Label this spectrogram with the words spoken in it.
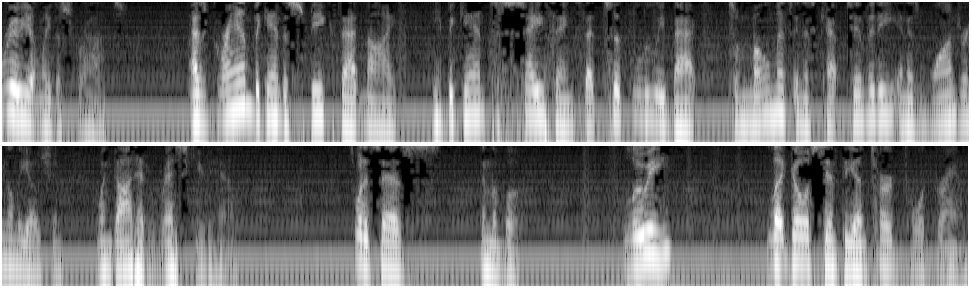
brilliantly describes, as Graham began to speak that night, he began to say things that took Louis back to moments in his captivity and his wandering on the ocean when God had rescued him. That's what it says in the book. Louis let go of Cynthia and turned toward Graham.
